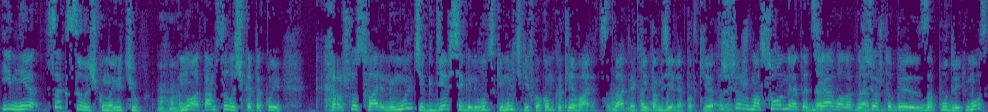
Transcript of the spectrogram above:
и мне цак ссылочку на YouTube. Ага. Ну, а там ссылочка такой хорошо сваренный мультик, где все голливудские мультики в каком котле варятся, да, Ага, какие там понятно. зелья подкидывают. Это же все же масоны, это Да, дьявол, это да, все, да. чтобы запудрить мозг.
